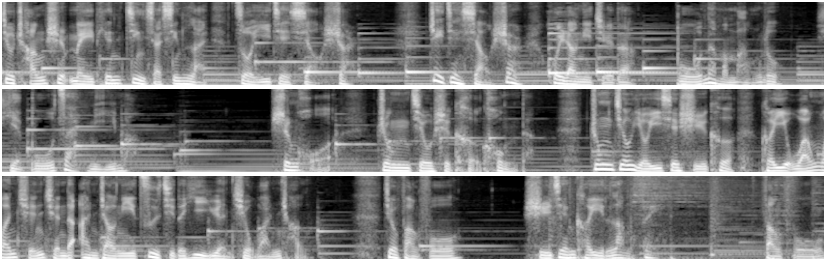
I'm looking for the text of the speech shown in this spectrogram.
就尝试每天静下心来做一件小事儿，这件小事儿会让你觉得。不那么忙碌，也不再迷茫。生活终究是可控的，终究有一些时刻可以完完全全的按照你自己的意愿去完成，就仿佛时间可以浪费，仿佛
